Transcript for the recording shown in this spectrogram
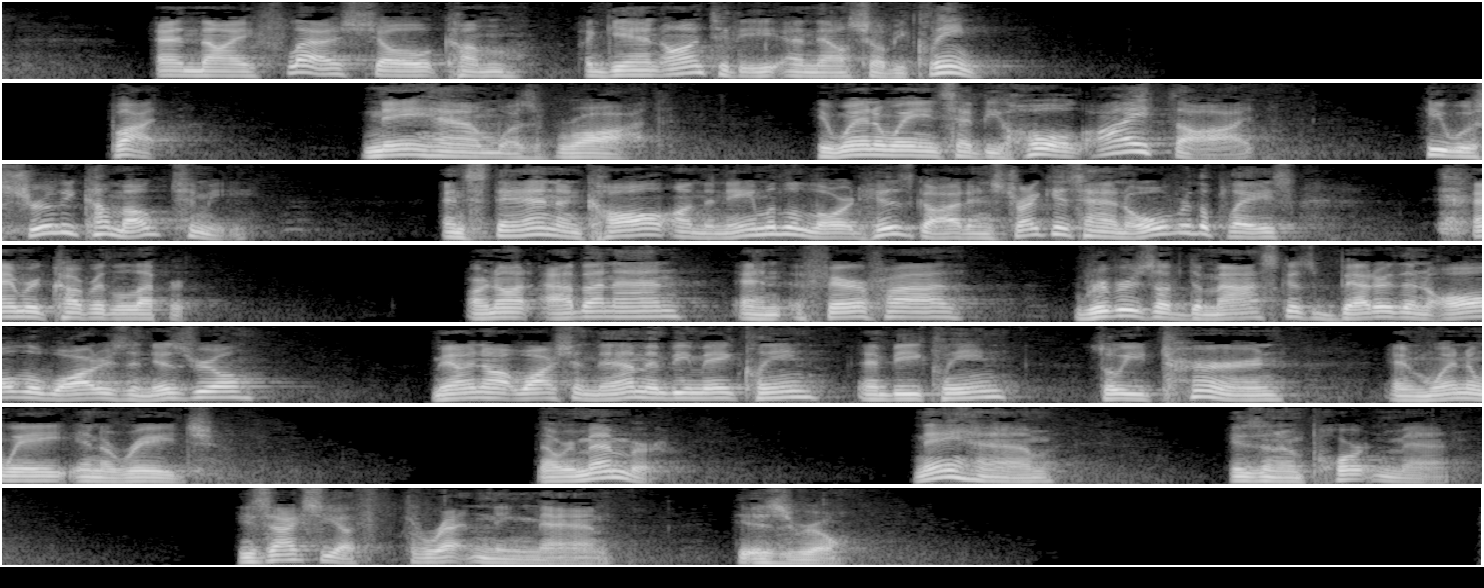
and thy flesh shall come again unto thee, and thou shalt be clean. But Nahum was wroth. He went away and said, Behold, I thought he will surely come out to me and stand and call on the name of the Lord his God and strike his hand over the place and recover the leper. Are not Abanan and Pharpar, rivers of Damascus, better than all the waters in Israel? May I not wash in them and be made clean and be clean? So he turned and went away in a rage. Now remember, Nahum is an important man. He's actually a threatening man to Israel.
